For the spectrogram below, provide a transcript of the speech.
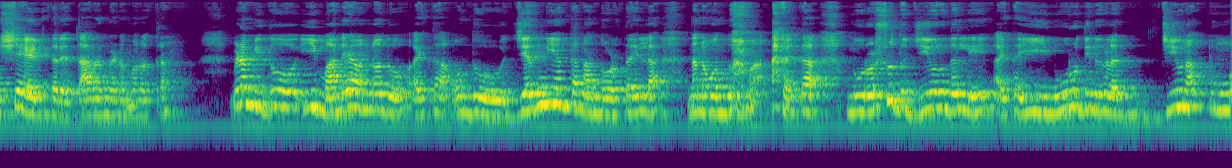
ವಿಷಯ ಹೇಳ್ತಾರೆ ತಾರಾ ಮೇಡಮ್ ಅವ್ರ ಹತ್ರ. ಮೇಡಮ್, ಇದು ಈ ಮನೆ ಅನ್ನೋದು, ಆಯಿತಾ, ಒಂದು ಜರ್ನಿ ಅಂತ ನಾನು ನೋಡ್ತಾ ಇಲ್ಲ. ನನ್ನ ಒಂದು ಆಯಿತಾ, ನೂರು ವರ್ಷದ ಜೀವನದಲ್ಲಿ, ಆಯಿತಾ, ಈ ನೂರು ದಿನಗಳ ಜೀವನ ತುಂಬ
